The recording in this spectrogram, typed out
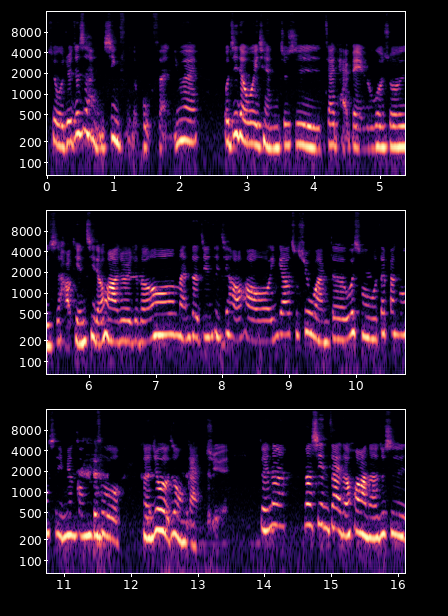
所以我觉得这是很幸福的部分，因为我记得我以前就是在台北，如果说是好天气的话，就会觉得哦，难得今天天气好好哦，应该要出去玩的。为什么我在办公室里面工作，可能就有这种感觉？对，那。那现在的话呢，就是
